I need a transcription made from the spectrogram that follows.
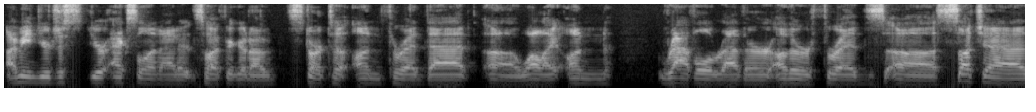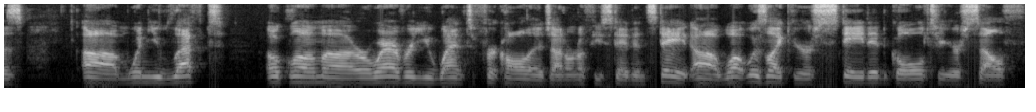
I mean, you're just, you're excellent at it. So I figured I would start to unthread that uh, while I unravel rather other threads, uh, such as um, when you left Oklahoma or wherever you went for college. I don't know if you stayed in state. Uh, what was like your stated goal to yourself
